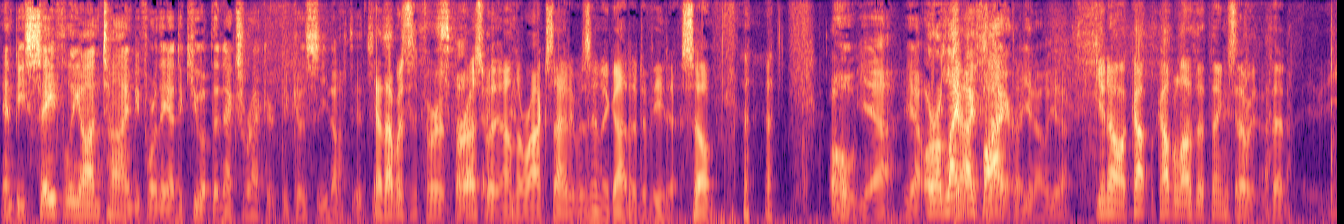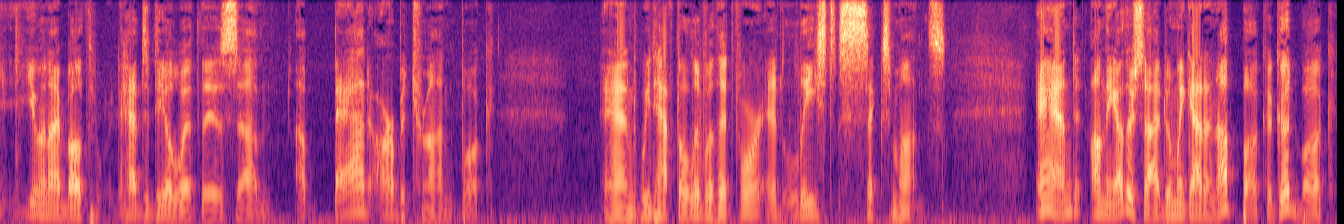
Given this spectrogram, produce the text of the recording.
and be safely on time before they had to queue up the next record because you know. It's Yeah, that was for for us on the rock side. It was In-A-Gadda-Da-Vida. So. oh yeah, yeah, or light yeah, my exactly. fire. You know, yeah. You know, a couple, couple other things that that you and I both had to deal with is um, a bad Arbitron book, and we'd have to live with it for at least six months. And on the other side, when we got an up book, a good book,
